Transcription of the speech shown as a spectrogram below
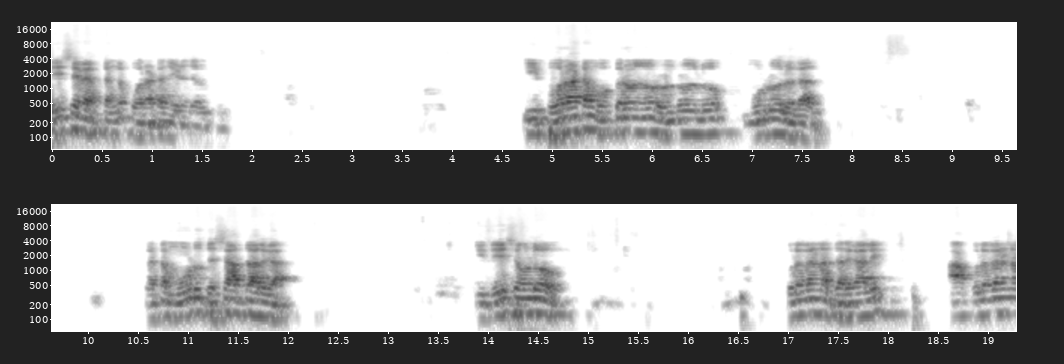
దేశవ్యాప్తంగా పోరాటం చేయడం జరుగుతుంది. ఈ పోరాటం ఒక్క రోజు రెండు రోజులు మూడు రోజులు కాదు. గత మూడు దశాబ్దాలుగా ఈ దేశంలో కులగణన జరగాలి. ఆ కులగణన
